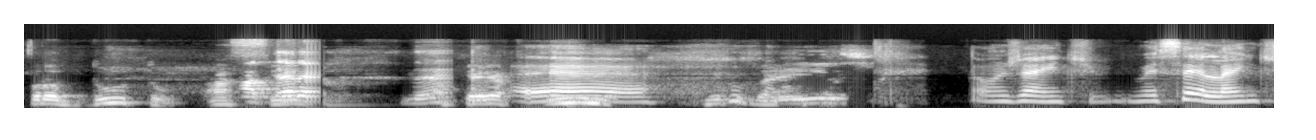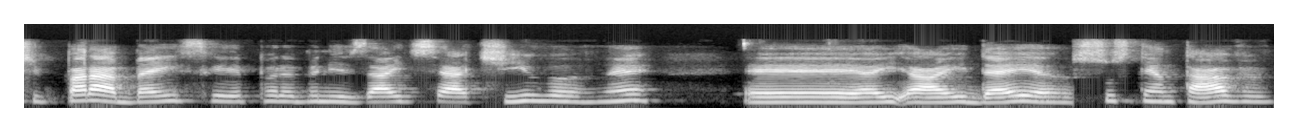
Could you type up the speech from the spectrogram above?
produto a matéria, né? matéria É... Muito bem. Isso. Então, gente, excelente, parabéns, queria parabenizar a iniciativa, né? É, a, a, ideia sustentável,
